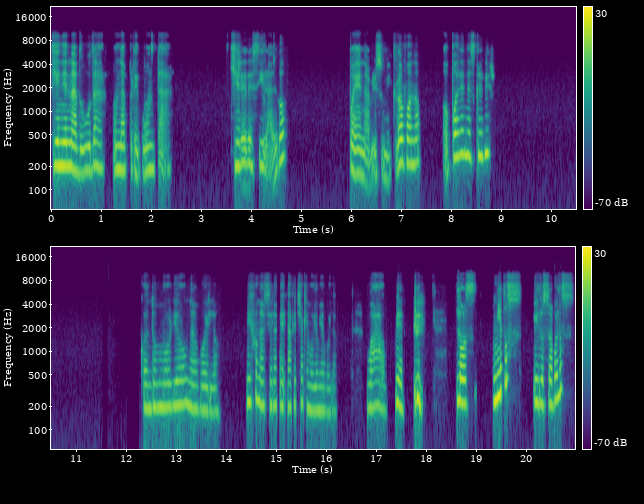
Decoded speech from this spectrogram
tiene una duda, una pregunta? ¿Quiere decir algo? Pueden abrir su micrófono o pueden escribir. Cuando murió un abuelo, mi hijo nació la, fecha que murió mi abuelo. Wow, miren, los nietos y los abuelos,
